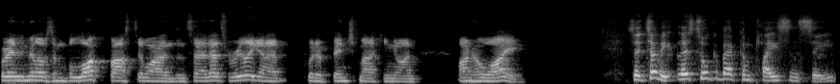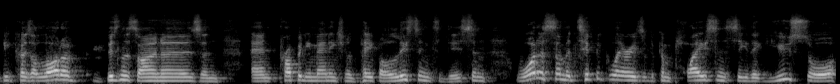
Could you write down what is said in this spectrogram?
We're in the middle of some blockbuster ones. And so that's really going to put a benchmarking on, on Hawaii. So tell me, let's talk about complacency because a lot of business owners and, and property management people are listening to this. And what are some of typical areas of complacency that you saw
